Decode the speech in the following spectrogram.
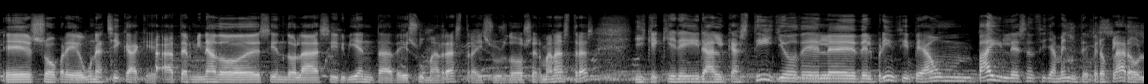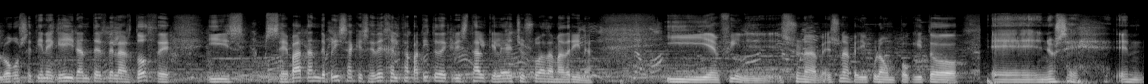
eh, sobre una chica que ha terminado siendo la sirvienta de su madrastra y sus dos hermanastras y que quiere ir al castillo eh, del, príncipe a un baile sencillamente, pero claro, luego se tiene que ir antes de las 12 y se va tan deprisa que se deja el zapatito de cristal que le ha hecho su hada madrina. Y en fin, es una, es una película un poquito, eh, no sé, em,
